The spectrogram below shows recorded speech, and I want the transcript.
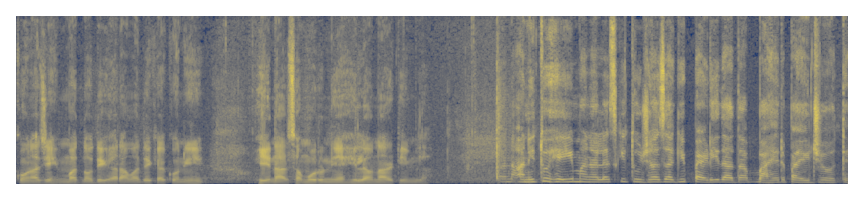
कोणाची हिंमत नव्हती घरामध्ये का कोणी येणार समोरून या हिलवणार टीमला. पण आणि तू हेही म्हणालास की तुझ्या जागी पॅडी दादा बाहेर पाहिजे होते.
